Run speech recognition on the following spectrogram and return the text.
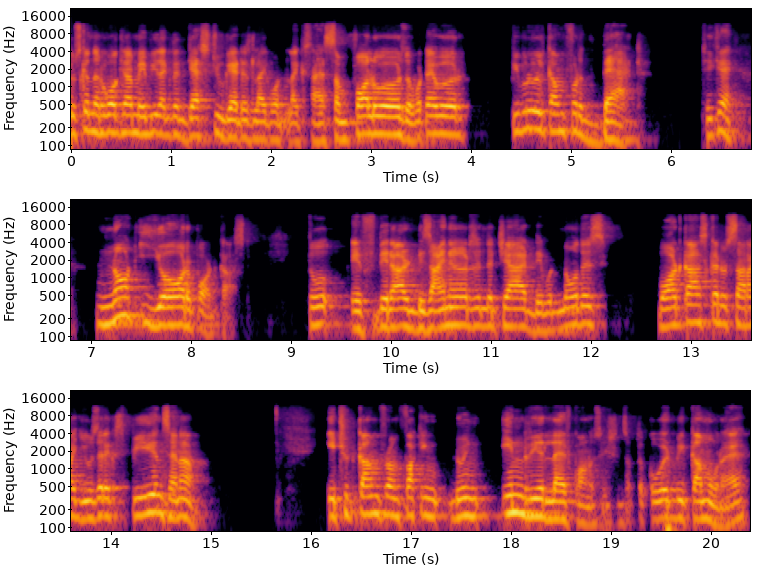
उसके अंदर हुआ क्या the guest you get is like what like has some followers or whatever. People will come for that. ठीक है? Not your podcast. So if there are designers in the chat, they would know this. Podcast का जो सारा user experience है ना it should come from fucking doing in real life conversations अब तो कोविड भी कम हो रहा है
